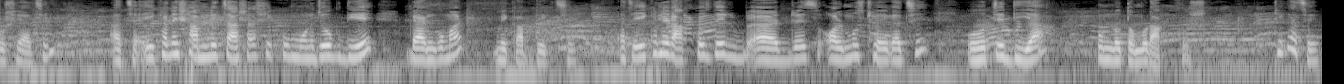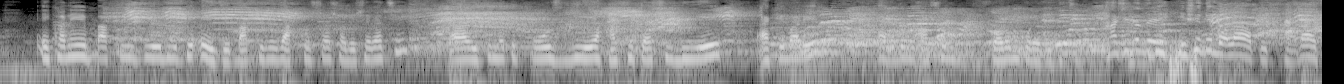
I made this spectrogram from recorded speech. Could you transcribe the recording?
বসে আছেন। আচ্ছা এইখানে সামনে চাষা, সে খুব মনোযোগ দিয়ে ব্যঙ্গমার মেকআপ দেখছে। আচ্ছা এইখানে রাক্ষসদের ড্রেস অলমোস্ট হয়ে গেছে। ও হচ্ছে দিয়া অন্যতম রাক্ষস ঠিক আছে? এখানে বাকি দিয়ে মধ্যে এই যে বাকি যে রাক্ষসরা সব এসে গেছে তারা রীতিমতো পোজ দিয়ে হাসি টাসি দিয়ে একেবারে একদম আসন গরম করে রেখেছে। হাসিটা হেসে দিয়ে বলা অপেক্ষা ব্যাস।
